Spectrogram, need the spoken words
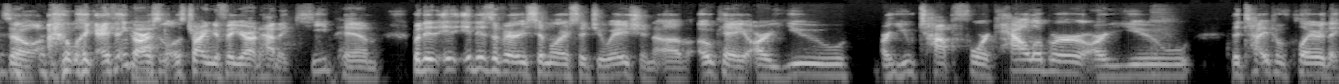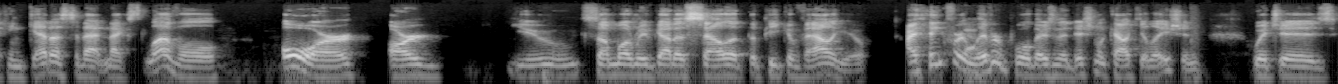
So, like, I think yeah. Arsenal is trying to figure out how to keep him, but it, it is a very similar situation of okay, are you are you top four caliber? Are you the type of player that can get us to that next level, or are you someone we've got to sell at the peak of value? I think for yeah. Liverpool, there's an additional calculation, which is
